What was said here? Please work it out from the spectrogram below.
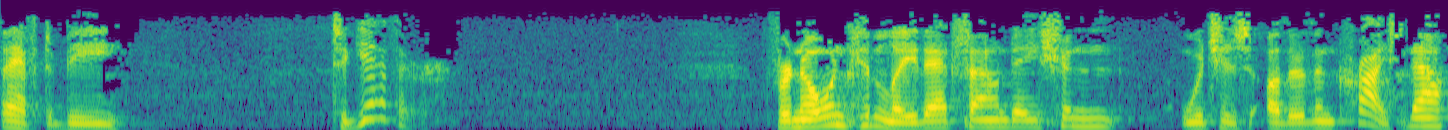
They have to be together. For no one can lay that foundation which is other than Christ. Now,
